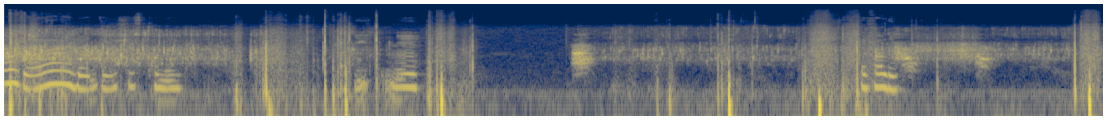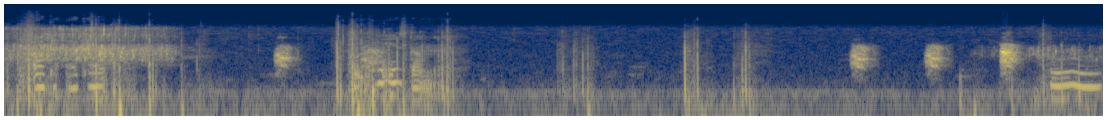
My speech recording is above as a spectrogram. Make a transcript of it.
Okay, I don't think she's coming. Yeah. Hey, Polly. Okay, I can't. Wait, what is down there? Ooh.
